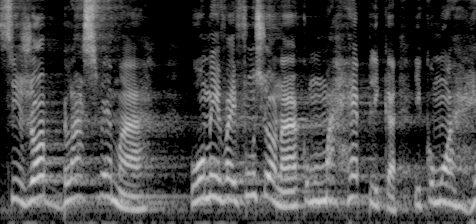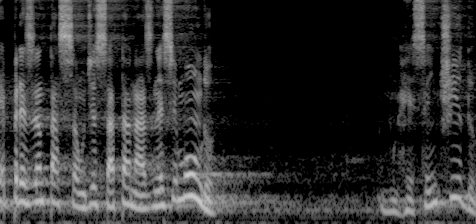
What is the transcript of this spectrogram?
se Jó blasfemar, o homem vai funcionar como uma réplica e como uma representação de Satanás nesse mundo. Um ressentido.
